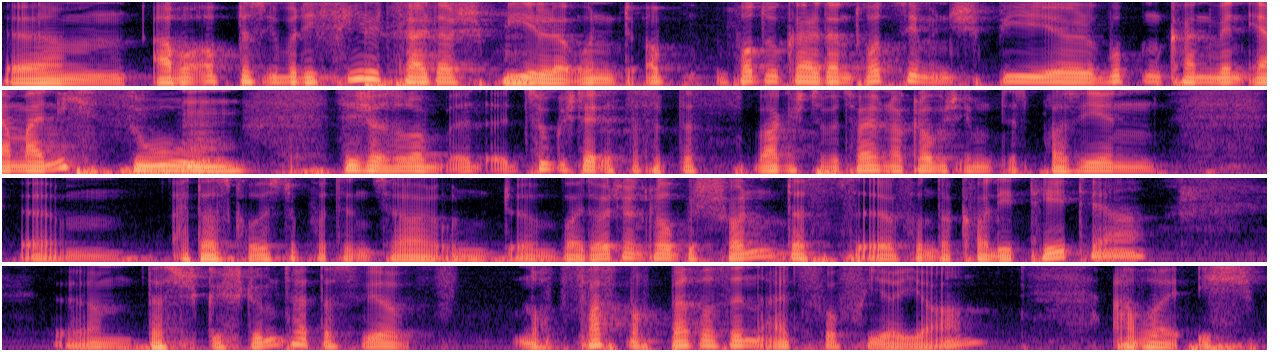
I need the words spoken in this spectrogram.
ähm, aber ob das über die Vielzahl der Spiele und ob Portugal dann trotzdem ein Spiel wuppen kann, wenn er mal nicht so sicher ist oder äh, zugestellt ist, das, das wage ich zu bezweifeln. Da glaube ich eben, dass Brasilien ähm, hat das größte Potenzial. Und ähm, bei Deutschland glaube ich schon, dass äh, von der Qualität her ähm, das gestimmt hat, dass wir noch fast noch besser sind als vor vier Jahren. Aber ich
